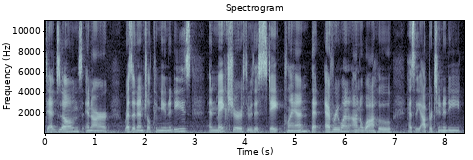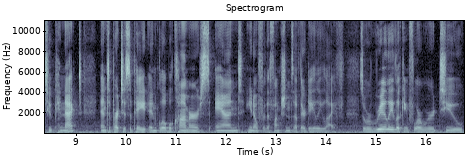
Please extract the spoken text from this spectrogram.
dead zones in our residential communities and make sure through this state plan that everyone on Oahu has the opportunity to connect and to participate in global commerce and you know for the functions of their daily life. So we're really looking forward to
